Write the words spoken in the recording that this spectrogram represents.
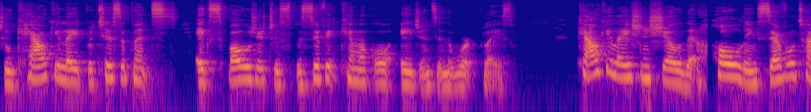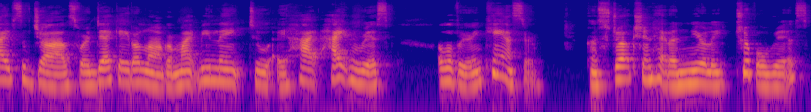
to calculate participants' exposure to specific chemical agents in the workplace. Calculations show that holding several types of jobs for a decade or longer might be linked to a high, heightened risk of ovarian cancer. Construction had a nearly triple risk.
